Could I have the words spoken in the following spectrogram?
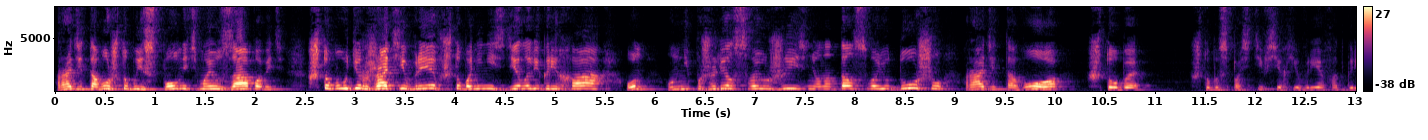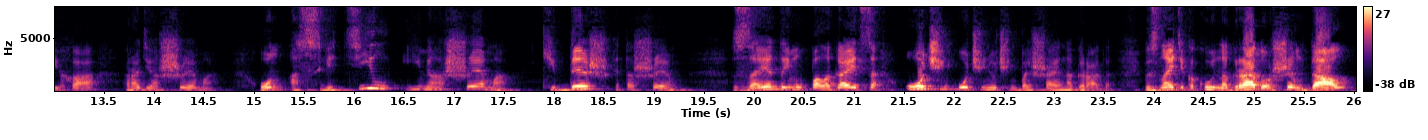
ради того, чтобы исполнить мою заповедь, чтобы удержать евреев, чтобы они не сделали греха. Он, он не пожалел свою жизнь, он отдал свою душу ради того, чтобы, чтобы спасти всех евреев от греха, ради Ашема. Он осветил имя Ашема. Кидеш – это Шем. За это ему полагается очень-очень-очень большая награда. Вы знаете, какую награду Ашем дал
